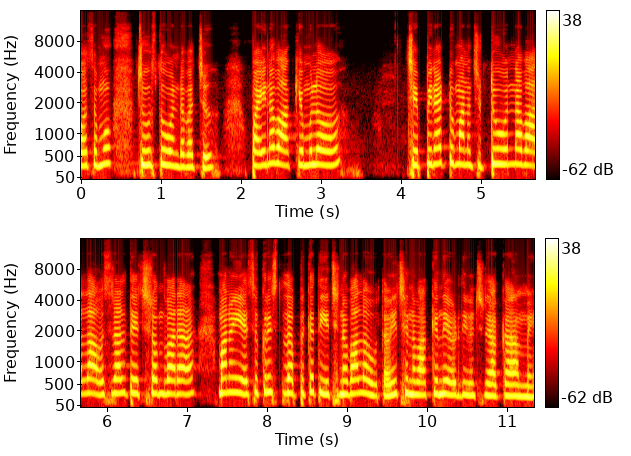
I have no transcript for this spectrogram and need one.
కోసము చూస్తూ ఉండవచ్చు. పైన వాక్యములో చెప్పినట్టు మన చుట్టూ ఉన్న వాళ్ళ అవసరాలు తీర్చడం ద్వారా మనం యేసుక్రీస్తు తప్పిక తీర్చిన వాళ్ళు అవుతాం. ఈ చిన్న వాక్యం దేవుడు దీవించిన అక్క ఆమె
